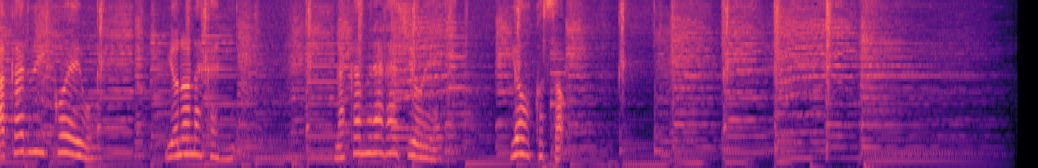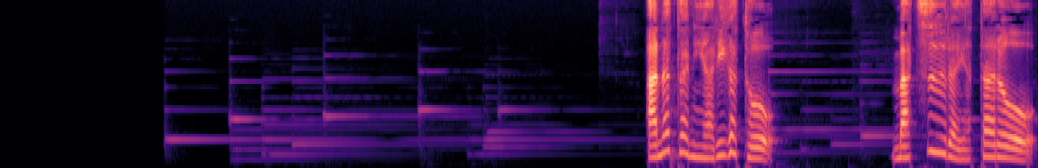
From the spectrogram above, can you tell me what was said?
明るい声を世の中に中村ラジオへようこそ。あなたにありがとう。松浦弥太郎。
